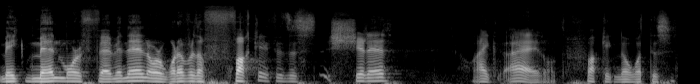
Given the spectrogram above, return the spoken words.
make men more feminine or whatever the fuck this shit is? Like, I don't fucking know what this is.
